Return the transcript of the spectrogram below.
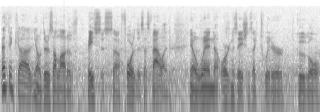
And I think uh, you know there's a lot of basis uh, for this that's valid. You know when organizations like Twitter, Google,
